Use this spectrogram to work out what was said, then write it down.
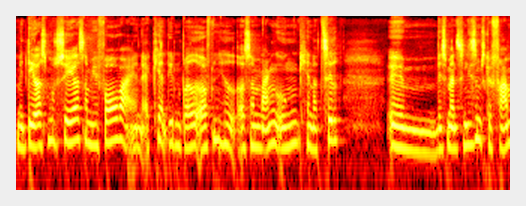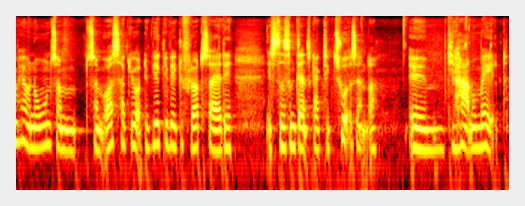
men det er også museer, som i forvejen er kendt i den brede offentlighed, og som mange unge kender til. Øhm, hvis man så ligesom skal fremhæve nogen, som, som også har gjort det virkelig, virkelig flot, så er det et sted som Dansk Arkitekturcenter. Øhm, de har normalt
